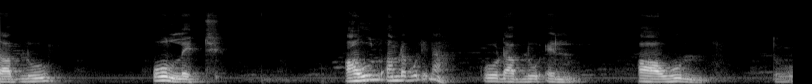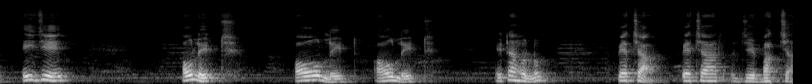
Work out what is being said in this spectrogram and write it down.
ডাব্লু ও লেট আউল আমরা বলি না ও ডাব্লু এল আউল। তো এই যে আউলেট আউলেট আউলেট এটা হলো পেঁচা, পেঁচার যে বাচ্চা,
